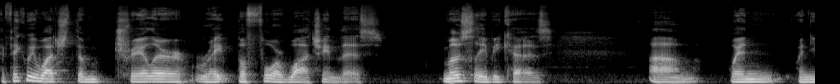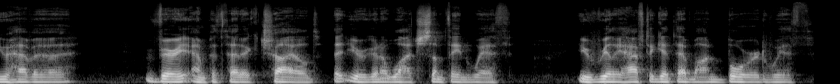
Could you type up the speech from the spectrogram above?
I think we watched the trailer right before watching this, mostly because um, when when you have a very empathetic child that you're going to watch something with, you really have to get them on board with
